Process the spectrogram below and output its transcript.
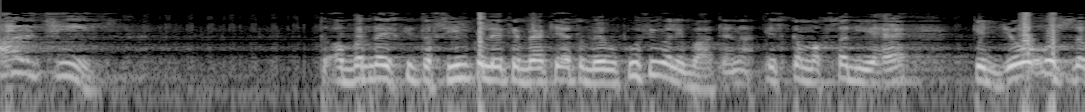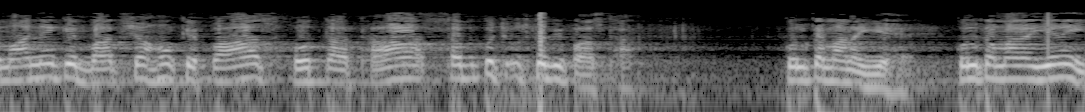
ہر چیز۔ تو اب بندہ اس کی تفصیل کو لے کے بیٹھے تو بے وقوفی والی بات ہے نا۔ اس کا مقصد یہ ہے کہ جو اس زمانے کے بادشاہوں کے پاس ہوتا تھا، سب کچھ اس کے بھی پاس تھا۔ کل کا معنی یہ ہے۔ کل کا معنی یہ نہیں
